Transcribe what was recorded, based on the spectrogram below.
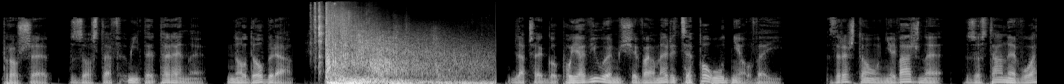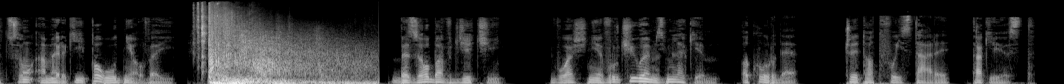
Proszę, zostaw mi te tereny. No dobra. Dlaczego pojawiłem się w Ameryce Południowej? Zresztą nieważne, zostanę władcą Ameryki Południowej. Bez obaw dzieci. Właśnie wróciłem z mlekiem. O kurde. Czy to twój stary? Tak jest.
